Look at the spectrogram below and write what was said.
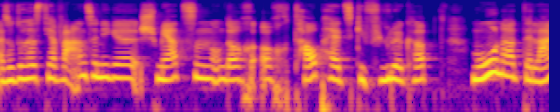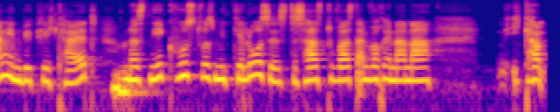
Also du hast ja wahnsinnige Schmerzen und auch, auch Taubheitsgefühle gehabt, monatelang in Wirklichkeit mhm. und hast nicht gewusst, was mit dir los ist. Das heißt, du warst einfach in einer, ich kann,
